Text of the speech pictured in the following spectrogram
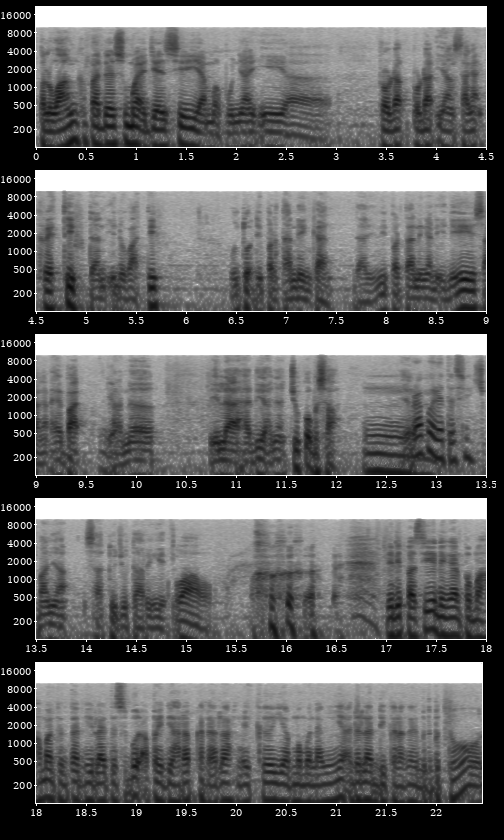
peluang kepada semua agensi yang mempunyai uh, produk-produk yang sangat kreatif dan inovatif untuk dipertandingkan dan ini pertandingan ini sangat hebat ya. kerana nilai hadiahnya cukup besar. Hmm. Ya, Berapa Datuk Sri? Sebanyak satu juta ringgit. Wow. Jadi pasti dengan pemahaman tentang nilai tersebut apa yang diharapkan adalah mereka yang memenanginya adalah di kalangan yang betul-betul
